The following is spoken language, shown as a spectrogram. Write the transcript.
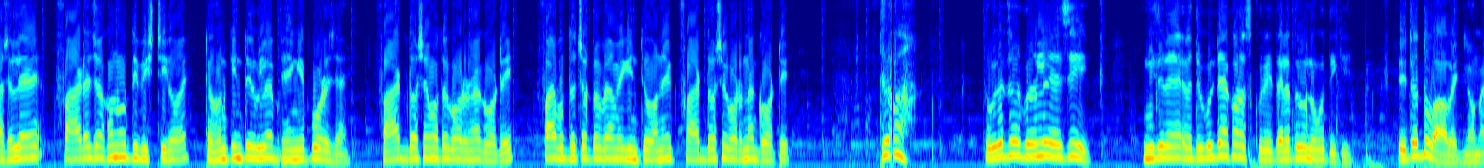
আসলে পাহাড়ে যখন অতিবৃষ্টি হয়, তখন কিন্তু এগুলো ভেঙে পড়ে যায়। ফায়ার দশের মতো ঘটনা ঘটে। পার্বত্য চট্টগ্রামে কিন্তু অনেক ফায়ার দশের ঘটনা ঘটে। তো তুই তো করে এসি নিজের দুগুলটা খরচ করি তাহলে তোর অনুভূতি কি? এটা তো ভালো লাগল না।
